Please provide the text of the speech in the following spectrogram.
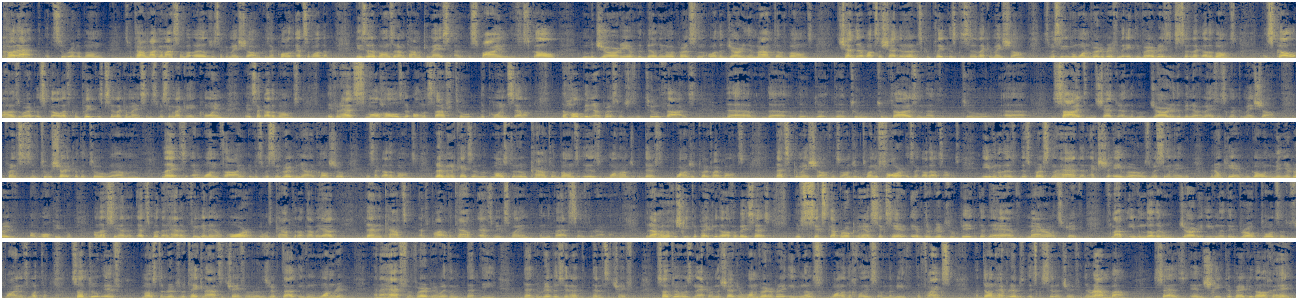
cut at, a tzur of a bone, so tam magamasim oil just like a mace shalom, because I call it etzem adam. These are the bones that I'm talking kames, the spine, the skull, majority of the building of a person, or the majority, the amount of bones. Shedder, what's a shedder? And it's complete is considered like a mace shalom. It's missing even one vertebrae from the 18 vertebrae is considered like other bones. A skull, how does it work? A skull that's complete is like a mace. If it's missing like a coin, it's like other bones. If it had small holes, they're almost starved to the coin seller. The whole binyan of a person, which is the two thighs, the the the, the, the two two thighs and the two uh, sides and the shedra and the majority of the binyan of mace is like a mace sham. For instance, the two shaker, the two um, legs and one thigh. If it's missing Reb Binyan Kolshu, it's like other bones. Reb Binyan most of the count of bones is 100. There's 125 bones. That's Kamei Sham. If it's 124, it's like other Atzamas. Even though this person had an extra Aver or was missing an Aver, we don't care. We go in the minion grave of all people. Unless he had an Etzba that had a fingernail or it was counted Al Gavayad, then it counts as part of the count, as we explained in the past, says the Rambam. The Rambam Hilchashchita Pekid Alacha says, if six got broken here and six here, if the ribs were big, that they have marrow and strafe. If not, even though they're majority, even though they broke towards the spine, it's mutter. So too, if most of the ribs were taken out, it's a trefa. If it was ripped out, even one rib and a half a vertebrae with them, that the that the rib is in it, then it's a trefa. It was neck of the shedra, one vertebrae, even though it's one of the chulis underneath the flanks that don't have ribs, it's considered trefa. The Rambam says in Shchita Pekid Alacha Hey,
